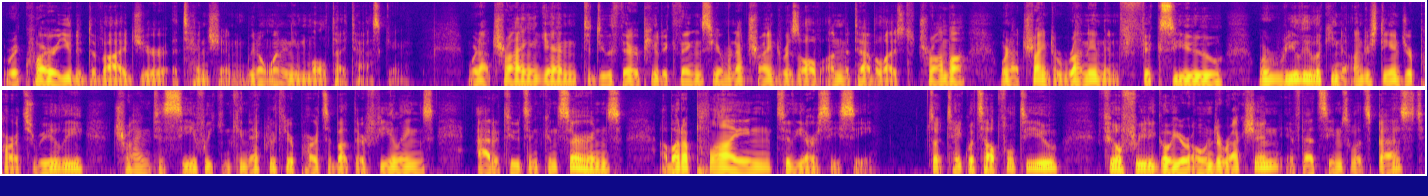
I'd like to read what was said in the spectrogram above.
require you to divide your attention. We don't want any multitasking. We're not trying again to do therapeutic things here. We're not trying to resolve unmetabolized trauma. We're not trying to run in and fix you. We're really looking to understand your parts, really trying to see if we can connect with your parts about their feelings, attitudes, and concerns about applying to the RCC. So take what's helpful to you. Feel free to go your own direction if that seems what's best.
